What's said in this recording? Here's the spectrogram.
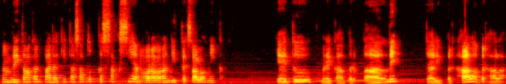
memberitahukan pada kita satu kesaksian orang-orang di Tesalonika, yaitu mereka berbalik dari berhala-berhala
